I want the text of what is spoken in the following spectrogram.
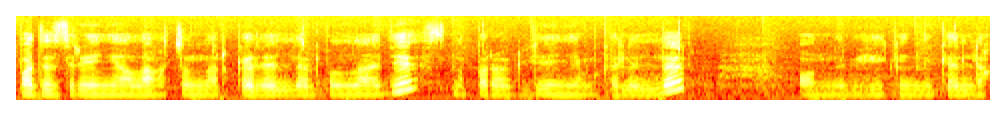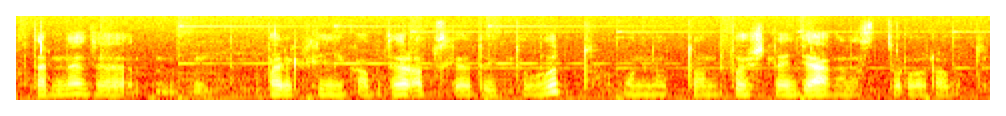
подозрение жанлар кәлелер болады, с направлением кәлелер. Онны бейекенде кәлелақтарына да поликлиника бұдар обследует онны точно диагноз тұрора бұд.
